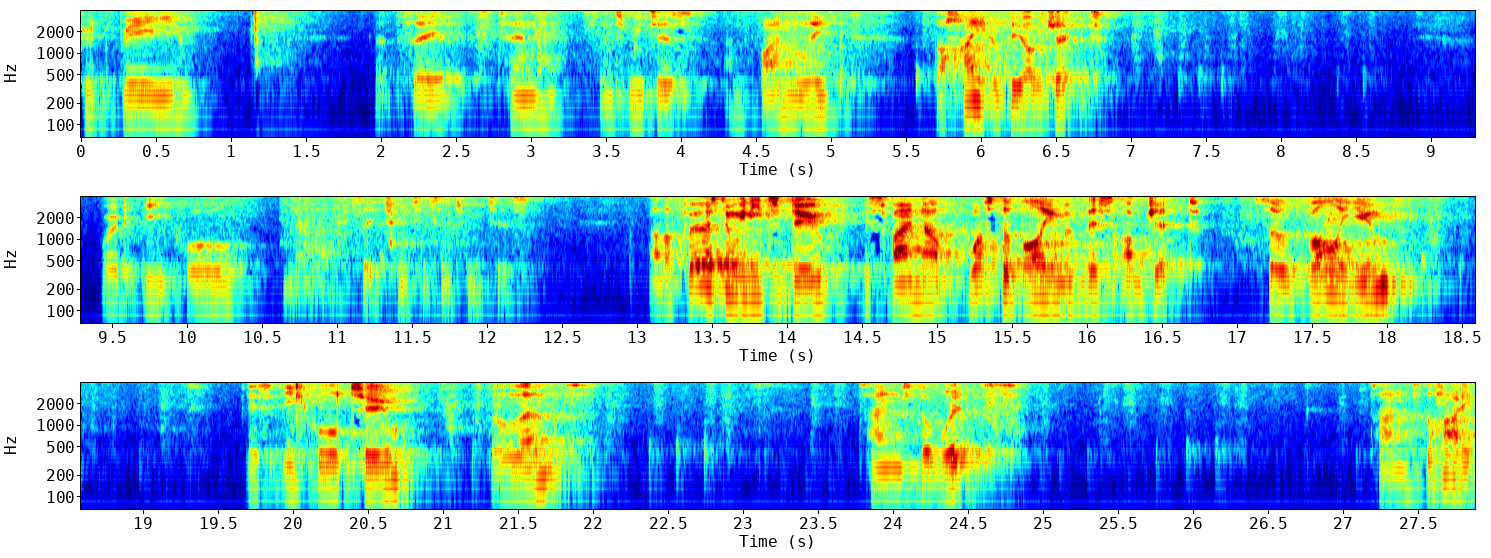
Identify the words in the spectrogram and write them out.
could be, let's say, 10 centimeters. And finally, the height of the object would equal, uh, say, 20 centimeters. Now the first thing we need to do is find out what's the volume of this object. So volume is equal to the length times the width times the height.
